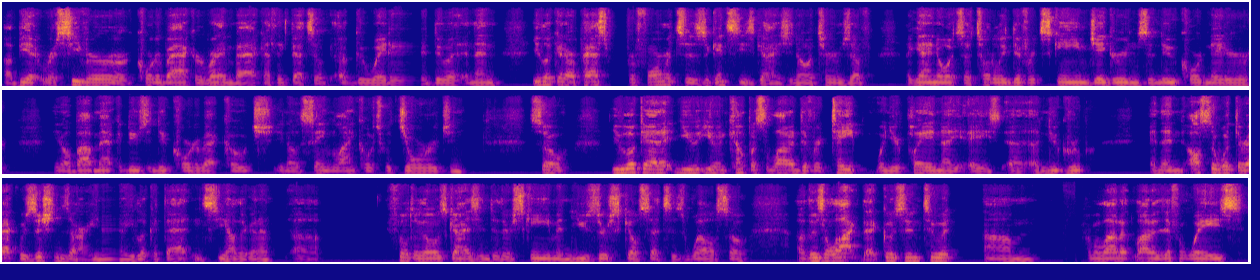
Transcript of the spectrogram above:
uh, be it receiver or quarterback or running back. I think that's a, a good way to, to, do it. And then you look at our past performances against these guys. You know, in terms of again, I know it's a totally different scheme. Jay Gruden's the new coordinator. You know, Bob McAdoo's the new quarterback coach. You know, the same line coach with George, and so you look at it, you you encompass a lot of different tape when you're playing a, a, a new group, and then also what their acquisitions are. You know, you look at that and see how they're going to uh, filter those guys into their scheme and use their skill sets as well. So uh, there's a lot that goes into it um, from a lot of lot of different ways,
